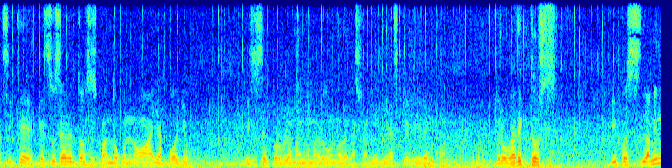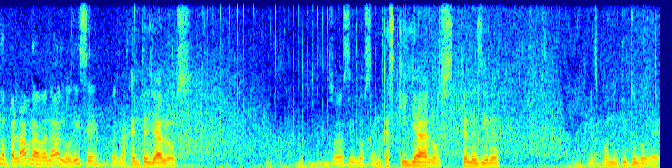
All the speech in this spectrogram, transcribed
Así que, ¿qué sucede entonces cuando no hay apoyo? Y ese es el problema número uno de las familias que viven con drogadictos. Y pues la misma palabra, ¿verdad? Lo dice, pues la gente ya los, pues ahora sí, los encasquilla, los, ¿qué les diré? Les pone un título de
